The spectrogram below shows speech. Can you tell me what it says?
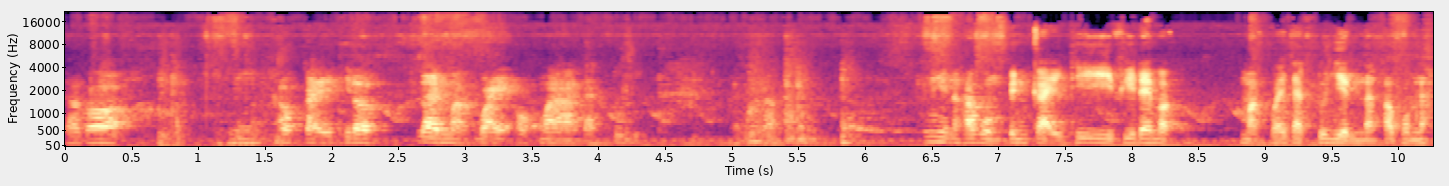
แล้วก็นี่เอาไก่ที่เราได้หมักไว้ออกมาจากตู้นะครับนี่นะครับ ผมเป็นไก่ที่พี่ได้หมักหมักไว้จากตู้เย็นนะครับผมนะ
